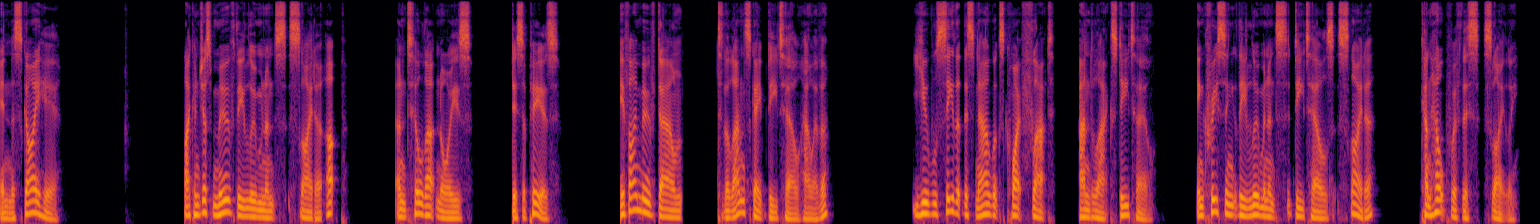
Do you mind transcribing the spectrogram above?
in the sky here. I can just move the luminance slider up until that noise disappears. If I move down to the landscape detail, however, you will see that this now looks quite flat and lacks detail. Increasing the luminance details slider can help with this slightly.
